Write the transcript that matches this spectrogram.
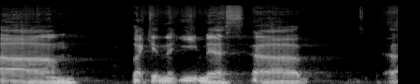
um, like in the e-myth uh, uh,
